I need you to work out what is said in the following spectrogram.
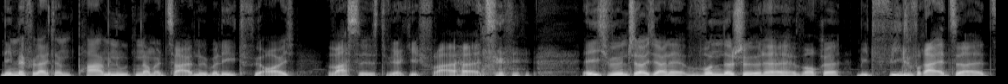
Nehmt euch vielleicht ein paar Minuten einmal Zeit und überlegt für euch, was ist wirklich Freiheit? Ich wünsche euch eine wunderschöne Woche mit viel Freizeit.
